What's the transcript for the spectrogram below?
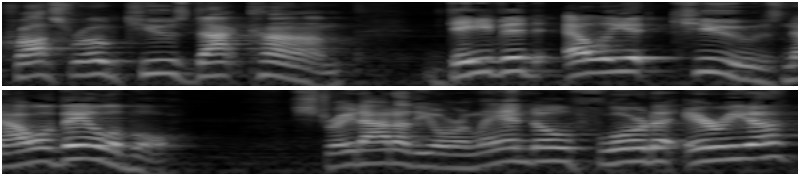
Crossroadcues.com. David Elliott Cues, now available straight out of the Orlando, Florida area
